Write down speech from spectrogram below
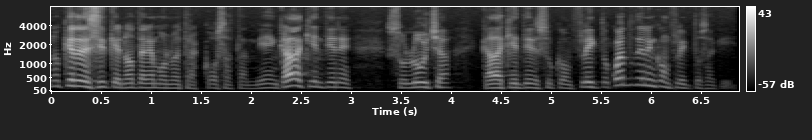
No quiere decir que no tenemos nuestras cosas también. Cada quien tiene su lucha, cada quien tiene su conflicto. ¿Cuántos tienen conflictos aquí?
